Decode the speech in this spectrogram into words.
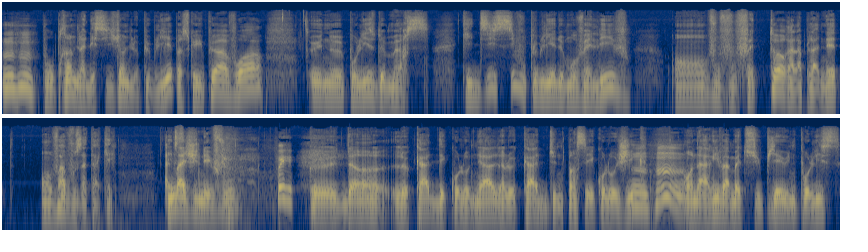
mhm. pour prendre la décision de le publier parce qu'il peut avoir une police de mœurs qui dit si vous publiez de mauvais livres, on, vous, vous faites tort à la planète, on va vous attaquer. Imaginez-vous que dans le cadre des coloniales, dans le cadre d'une pensée écologique, mhm. on arrive à mettre sur pied une police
